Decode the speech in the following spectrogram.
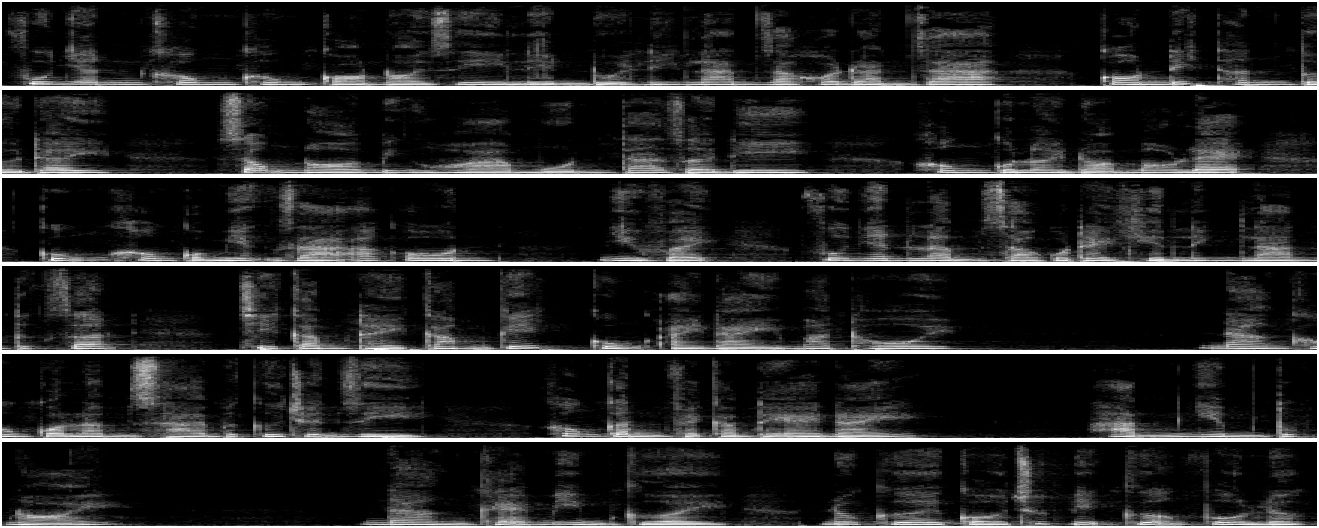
phu nhân không không có nói gì liền đuổi Linh Lan ra khỏi đoàn gia, còn đích thân tới đây, giọng nói bình hòa muốn ta rời đi, không có lời nói mau lẹ, cũng không có miệng ra ác ôn. Như vậy, phu nhân làm sao có thể khiến Linh Lan tức giận, chỉ cảm thấy cảm kích cùng ai náy mà thôi. Nàng không có làm sai bất cứ chuyện gì, không cần phải cảm thấy ai náy. Hắn nghiêm túc nói. Nàng khẽ mỉm cười, nụ cười có chút miễn cưỡng vô lực,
